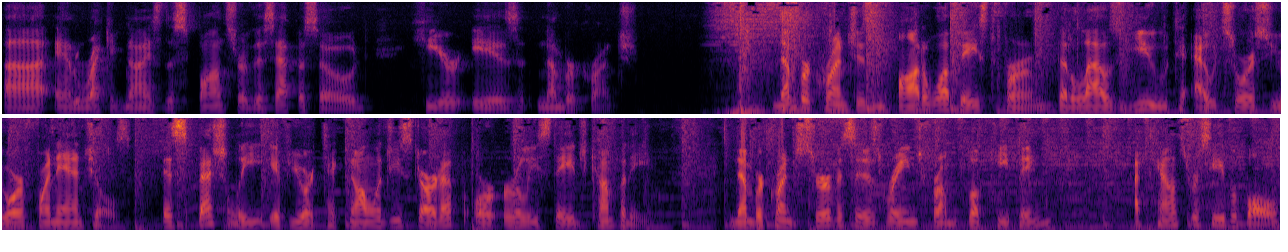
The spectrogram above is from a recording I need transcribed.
uh, and recognize the sponsor of this episode. Here is Number Crunch. Number Crunch is an Ottawa based firm that allows you to outsource your financials, especially if you're a technology startup or early stage company. Number Crunch services range from bookkeeping, accounts receivable,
